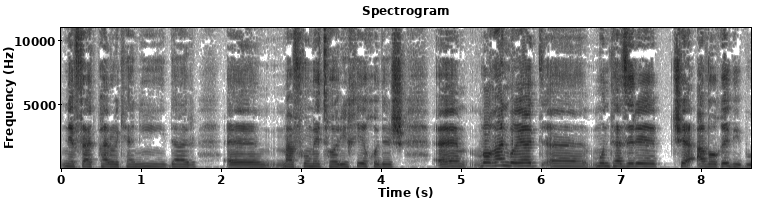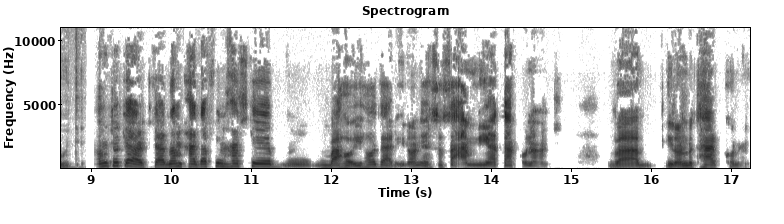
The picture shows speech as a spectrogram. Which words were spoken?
نفرت پراکنی در مفهوم تاریخی خودش واقعا باید منتظر چه عواقبی بود. همونطور که عرض کردم هدف این هست که بهایی ها در ایران احساس امنیت نکنند و ایران رو ترک کنند.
